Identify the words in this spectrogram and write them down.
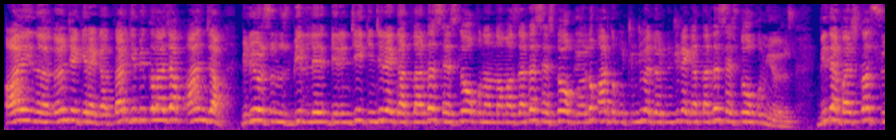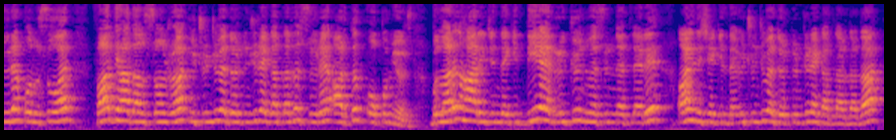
aynı önceki rekatlar gibi kılacak. Ancak biliyorsunuz bir, birinci, ikinci rekatlarda sesli okunan namazlarda sesli okuyorduk. Artık üçüncü ve dördüncü rekatlarda sesli okumuyoruz. Bir de başka sure konusu var. Fatiha'dan sonra 3. ve 4. rekatlarda sure artık okumuyoruz. Bunların haricindeki diğer rükün ve sünnetleri aynı şekilde 3. ve 4. rekatlarda da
